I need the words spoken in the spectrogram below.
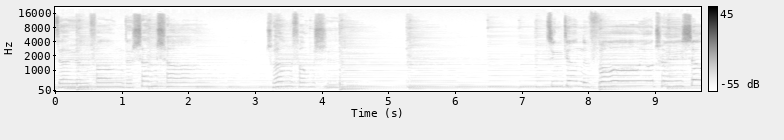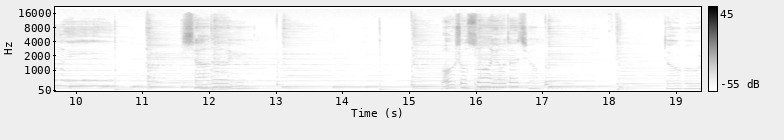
在远方的山上，春风十里。今天的风又吹向你，下了雨。我说所有的酒都不如。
